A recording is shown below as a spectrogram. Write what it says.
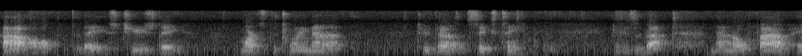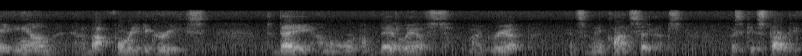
Hi all, today is Tuesday, March the 29th, 2016. It is about 9.05 a.m. and about 40 degrees. Today I'm going to work on deadlifts, my grip, and some incline sit-ups. Let's get started.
